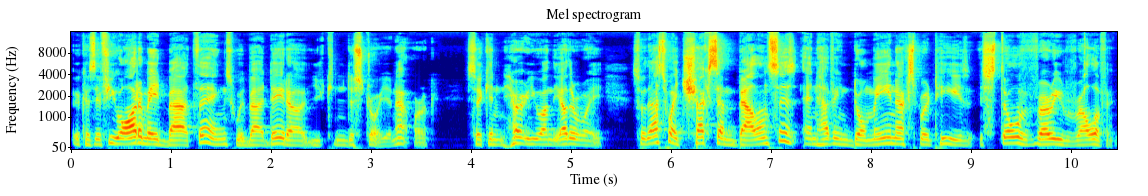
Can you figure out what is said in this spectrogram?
Because if you automate bad things with bad data, you can destroy your network. So it can hurt you on the other way. So that's why checks and balances and having domain expertise is still very relevant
